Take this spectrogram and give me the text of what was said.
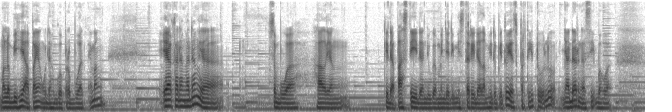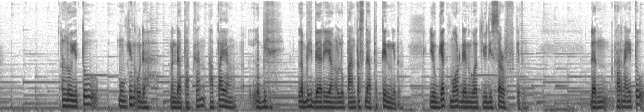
melebihi apa yang udah gue perbuat. Emang ya kadang-kadang ya sebuah hal yang tidak pasti dan juga menjadi misteri dalam hidup itu ya seperti itu. Lu nyadar gak sih bahwa lu itu mungkin udah mendapatkan apa yang lebih lebih dari yang lu pantas dapetin gitu? You get more than what you deserve gitu. Dan karena itu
